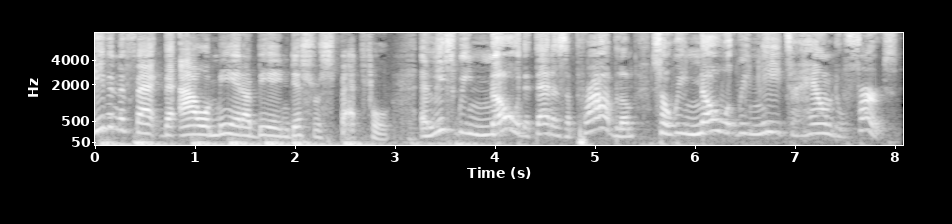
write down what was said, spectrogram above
even the fact that our men are being disrespectful. At least we know that that is a problem, so we know what we need to handle first.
